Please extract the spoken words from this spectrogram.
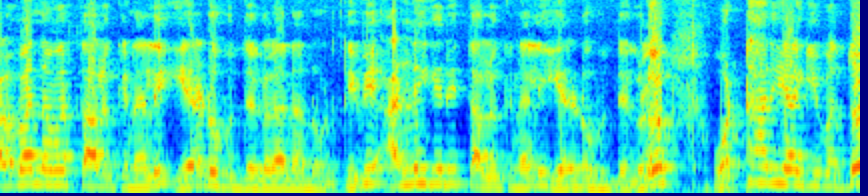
ಅಳವಾನವರ್ ತಾಲೂಕಿನಲ್ಲಿ ಎರಡು ಹುದ್ದೆಗಳನ್ನ ನೋಡ್ತೀವಿ. ಅಣ್ಣಿಗಿರಿ ತಾಲೂಕಿನಲ್ಲಿ ಎರಡು ಹುದ್ದೆಗಳು. ಒಟ್ಟಾರೆಯಾಗಿ ಇವತ್ತು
